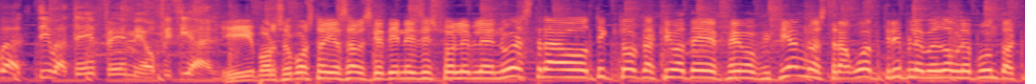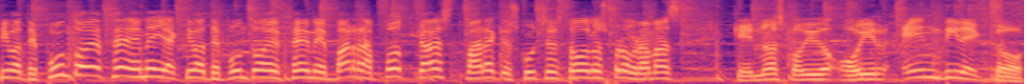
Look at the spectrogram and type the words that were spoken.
Actívate FM Oficial. Y por supuesto ya sabes que tienes disponible nuestra o TikTok Actívate FM oficial, nuestra web www.activate.fm y activate.fm barra podcast para que escuches todos los programas que no has podido oír en directo.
